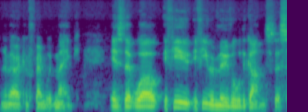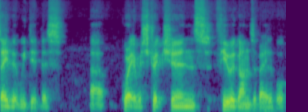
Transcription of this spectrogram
an American friend would make is that well, if you if you remove all the guns, let's say that we did this, uh, greater restrictions, fewer guns available,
